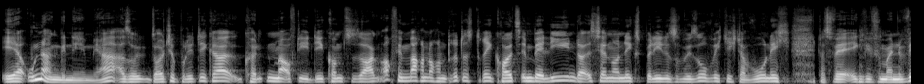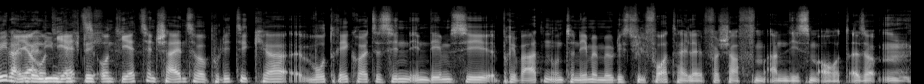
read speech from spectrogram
eher unangenehm. Ja? Also deutsche Politiker könnten mal auf die Idee kommen zu sagen, ach, wir machen noch ein drittes Drehkreuz in Berlin, da ist ja noch nichts, Berlin ist sowieso wichtig, da wohne ich. Das wäre irgendwie für meine Wähler ja, in Berlin und jetzt, wichtig. Und jetzt entscheiden sie aber Politiker, wo Drehkreuze sind, indem sie privaten Unternehmen möglichst viel Vorteile verschaffen an diesem Ort. Also mh mm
